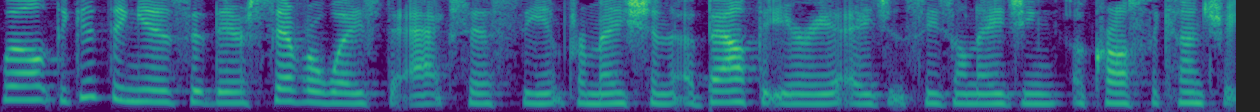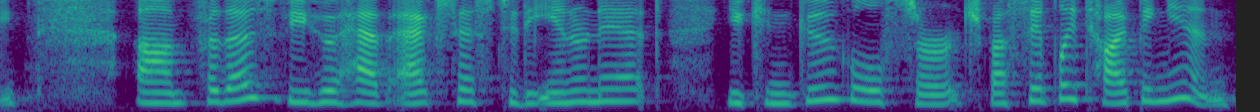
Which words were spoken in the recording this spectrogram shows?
Well, the good thing is that there are several ways to access the information about the area agencies on aging across the country. Um, for those of you who have access to the internet, you can Google search by simply typing in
